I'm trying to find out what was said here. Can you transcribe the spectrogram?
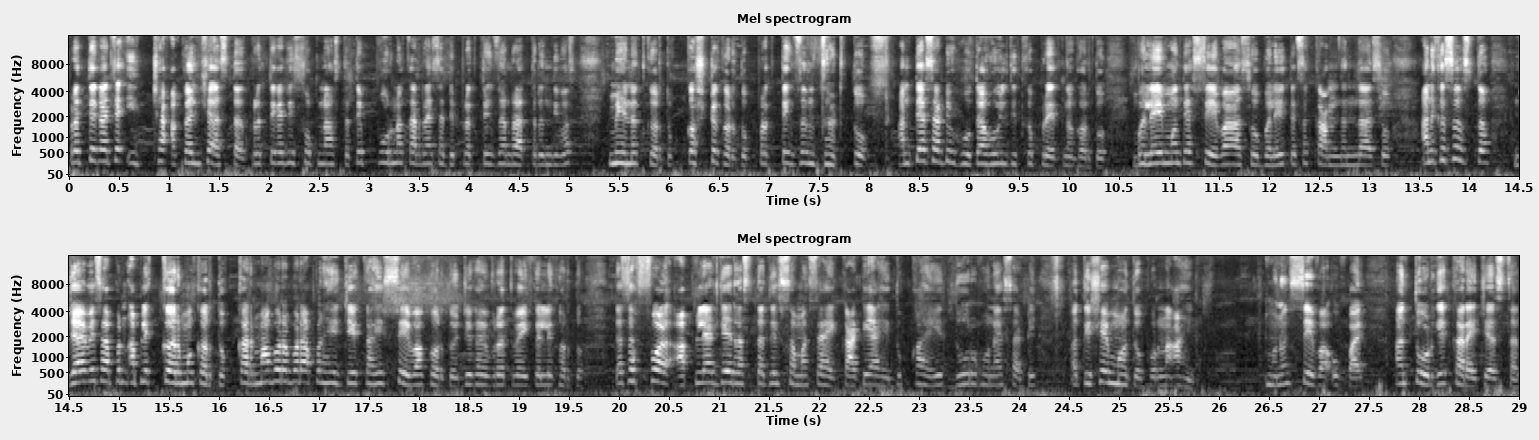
प्रत्येकाच्या इच्छा आकांक्षा असतात. प्रत्येकाची स्वप्न असतात. ते पूर्ण करण्यासाठी प्रत्येकजण रात्रंदिवस मेहनत करतो कष्ट करतो प्रत्येकजण झटतो आणि त्यासाठी होता होईल तितकं प्रयत्न करतो. भले मग त्या सेवा असो भले त्याचा कामधंदा असो. आणि कसं असतं ज्यावेळेस आपण आपले कर्म करतो कर्माबरोबर आपण हे जे काही सेवा करतो जे काही व्रत वैकल्य करतो. त्याचं फळ आपल्या जे रस्त्यातील समस्या आहे काठी आहे दुःख आहे हे दूर होण्यासाठी अतिशय महत्त्वपूर्ण आहे. म्हणून सेवा उपाय आणि तोडगे करायचे असतात.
